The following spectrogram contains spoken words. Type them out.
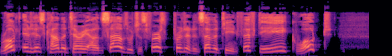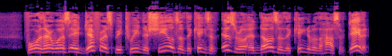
wrote in his commentary on Psalms, which is first printed in 1750, quote, For there was a difference between the shields of the kings of Israel and those of the kingdom of the house of David.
